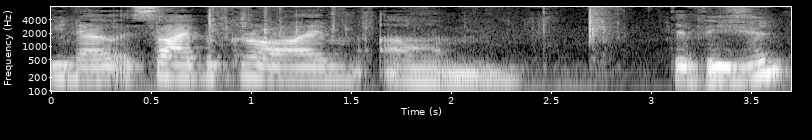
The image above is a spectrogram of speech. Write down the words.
you know, a cybercrime um, division.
